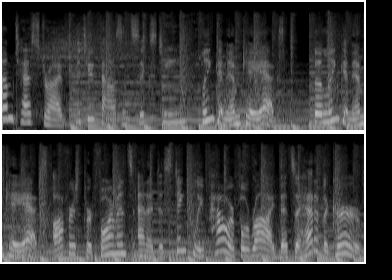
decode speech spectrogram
Come test drive the 2016 Lincoln MKX. The Lincoln MKX offers performance and a distinctly powerful ride that's ahead of the curve.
